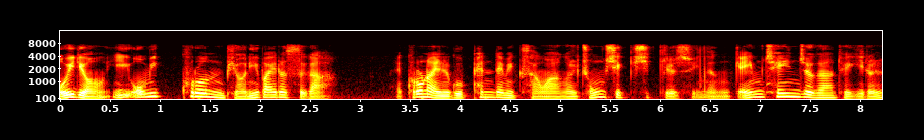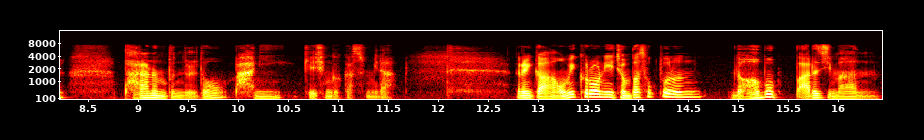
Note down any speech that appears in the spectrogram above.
오히려 이 오미크론 변이 바이러스가 코로나19 팬데믹 상황을 종식시킬 수 있는 게임 체인저가 되기를 바라는 분들도 많이 계신 것 같습니다. 그러니까 오미크론이 전파 속도는 너무 빠르지만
